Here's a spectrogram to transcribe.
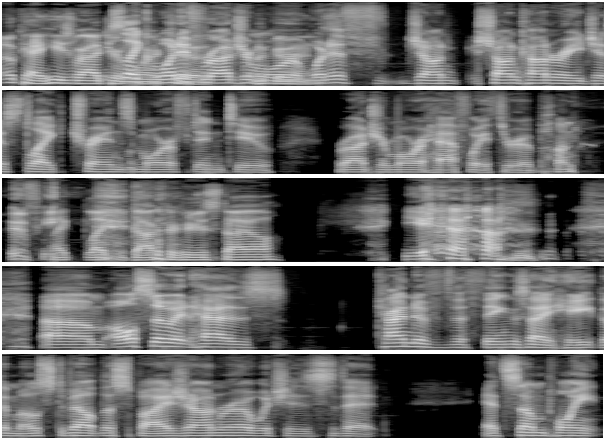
Okay, he's Roger. Moore. It's like, Moore what if Roger Moore? What if John Sean Connery just like transmorphed into Roger Moore halfway through a Bond movie? like like Doctor Who style? Yeah. um, also, it has kind of the things I hate the most about the spy genre, which is that at some point,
